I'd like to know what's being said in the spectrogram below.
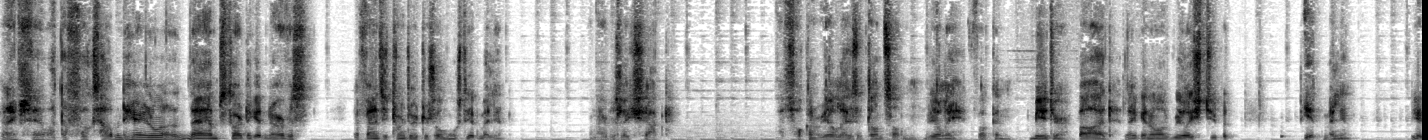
And I'm saying, what the fuck's happened here? You know, and I'm starting to get nervous. Eventually, it turns out there's almost 8 million. And I was like shocked. I fucking realised I'd done something really fucking major, bad, like, you know, really stupid. 8 million. You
